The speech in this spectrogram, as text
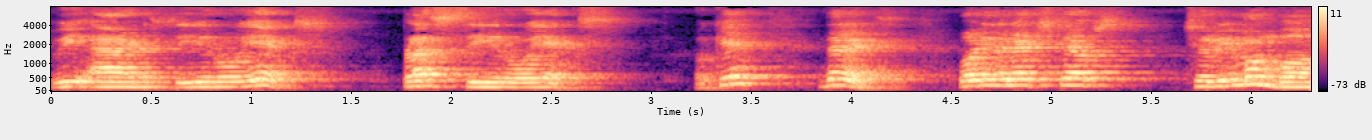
We add zero x plus zero x. Okay. The next. What is the next steps? To remember,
